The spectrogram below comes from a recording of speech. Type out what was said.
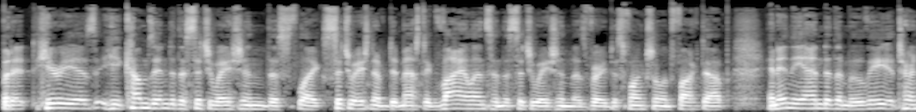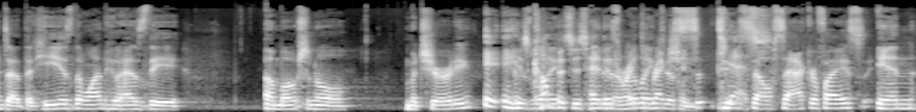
but it, here he is he comes into the situation this like situation of domestic violence and the situation that's very dysfunctional and fucked up and in the end of the movie it turns out that he is the one who has the emotional maturity It- his compass is headed in the right willing to direction. to Yes. self-sacrifice in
